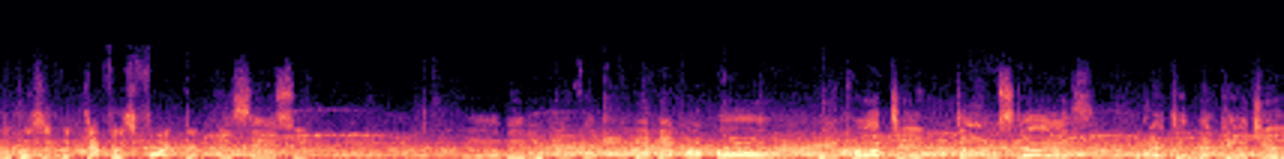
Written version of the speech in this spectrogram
Well, this is the toughest fight that Isisu. Yeah, they're looking for. Oh, he caught him downstairs, right in the kitchen.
